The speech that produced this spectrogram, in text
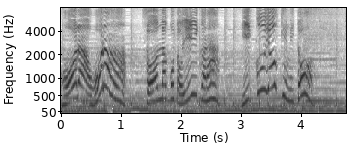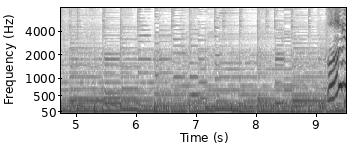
ほらほら。そんなこといいから。行くよ君と。うり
